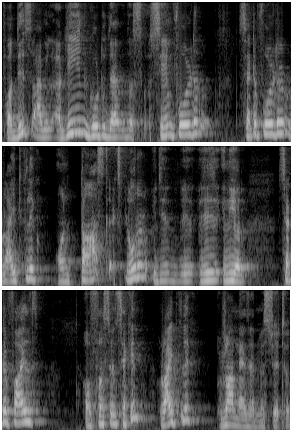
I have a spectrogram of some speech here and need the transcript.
for this, I will again go to the, the same folder, set a folder, right click on Task Explorer, which is, which is in your set of files of first and second, right click, run as administrator.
